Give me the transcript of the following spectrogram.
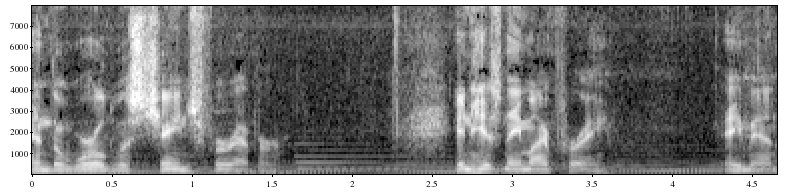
and the world was changed forever. In his name I pray. Amen.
